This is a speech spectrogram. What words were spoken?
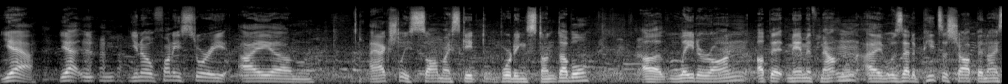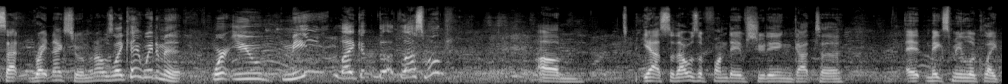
yeah yeah it- you know funny story i um i actually saw my skateboarding stunt double uh, later on up at mammoth mountain. I was at a pizza shop and i sat right next to him and i was like hey wait a minute weren't you me like last month? Um yeah so that was a fun day of shooting got to it makes me look like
